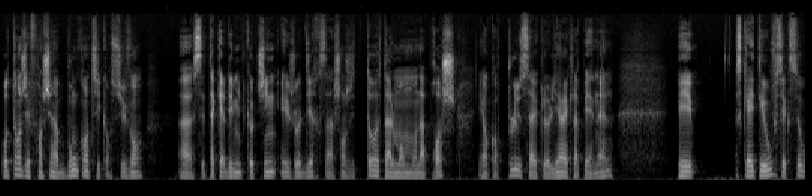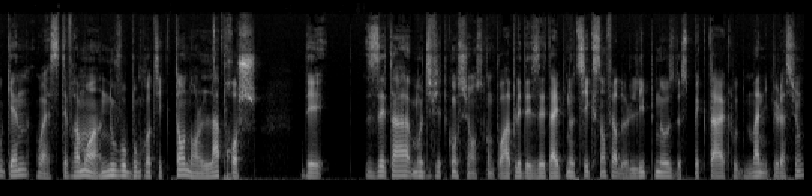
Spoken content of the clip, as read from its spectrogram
Autant j'ai franchi un bon quantique en suivant euh, cette académie de coaching et je dois dire ça a changé totalement mon approche et encore plus avec le lien avec la PNL. Et ce qui a été ouf, c'est que ce week-end, ouais, c'était vraiment un nouveau bon quantique, tant dans l'approche des états modifiés de conscience, qu'on pourrait appeler des états hypnotiques sans faire de l'hypnose de spectacle ou de manipulation.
